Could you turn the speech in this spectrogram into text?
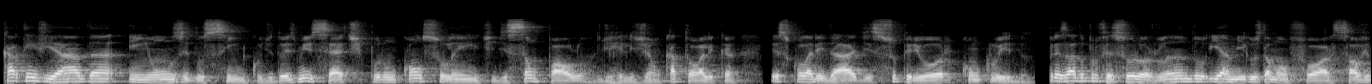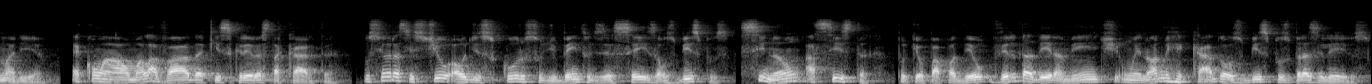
Carta enviada em 11 de 5 de 2007 por um consulente de São Paulo de religião católica, escolaridade superior concluído. Prezado professor Orlando e amigos da Monfort, salve Maria. É com a alma lavada que escrevo esta carta. O senhor assistiu ao discurso de Bento XVI aos bispos? Se não, assista, porque o Papa deu verdadeiramente um enorme recado aos bispos brasileiros.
